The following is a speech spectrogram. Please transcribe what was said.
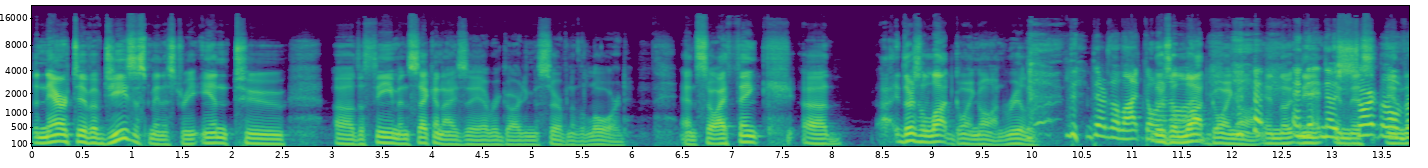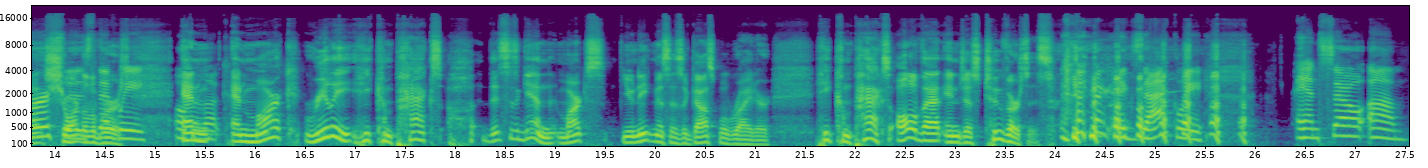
the narrative of Jesus' ministry into uh, the theme in Second Isaiah regarding the servant of the Lord. And so I think uh, There's a lot going on, really. There's a lot going on. There's a lot going on in the, And the- in those this- short little in that short verses little that verse. we and overlook. and Mark really he compacts. oh, this is again Mark's uniqueness as a gospel writer. He compacts all of that in just two verses. exactly. And so, um,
